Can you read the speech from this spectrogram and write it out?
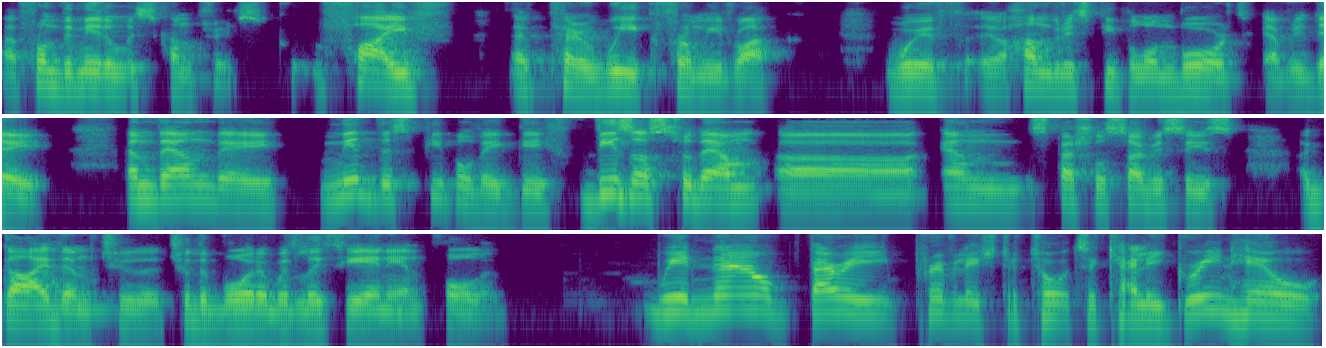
uh, from the Middle East countries, five uh, per week from Iraq, with uh, hundreds of people on board every day. And then they meet these people, they give visas to them, uh, and special services guide them to, to the border with Lithuania and Poland we're now very privileged to talk to Kelly Greenhill,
